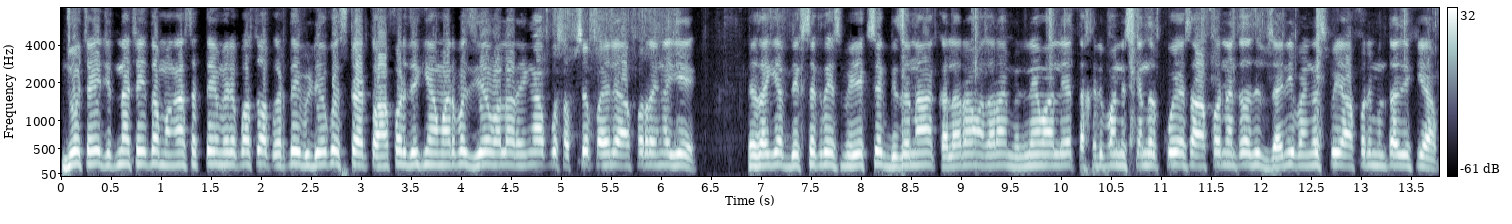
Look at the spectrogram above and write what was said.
जो चाहिए, जितना चाहिए तो मंगा सकते हैं। मेरे पास तो आप करते हैं वीडियो को स्टार्ट तो ऑफ़र देखिए, हमारे पास ये वाला रहेगा, आपको सबसे पहले ऑफ़र रहेगा ये। जैसा कि आप देख सकते हैं, इसमें एक से एक डिज़ाइन कलर वगैरह मिलने वाले हैं। तकरीबन इसके अंदर कोई ऐसा ऑफ़र नहीं था, सिर्फ़ जैनी बैंगल्स पे ऑफ़र मिलता है, देखिए आप।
